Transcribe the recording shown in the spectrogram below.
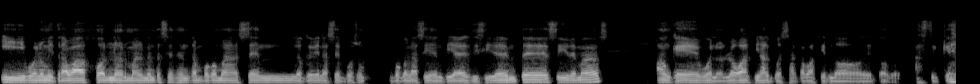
y bueno, mi trabajo normalmente se centra un poco más en lo que viene a ser pues, un poco las identidades disidentes y demás, aunque bueno, luego al final pues acabo haciendo de todo. Así que,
